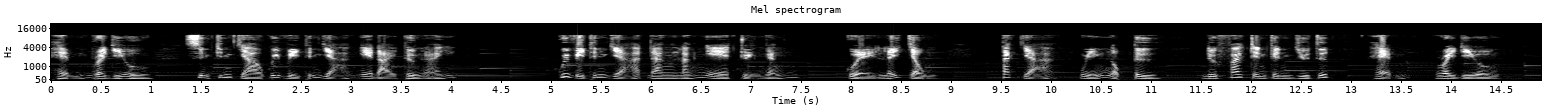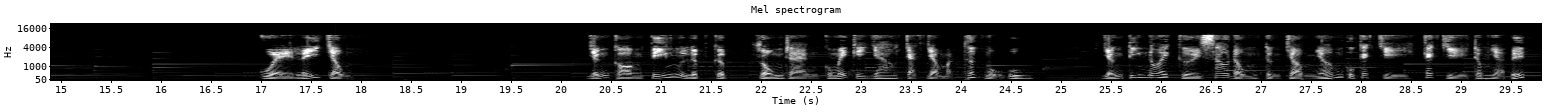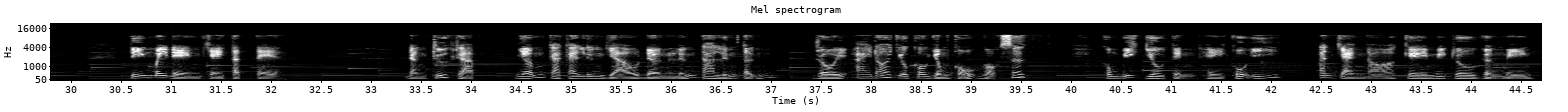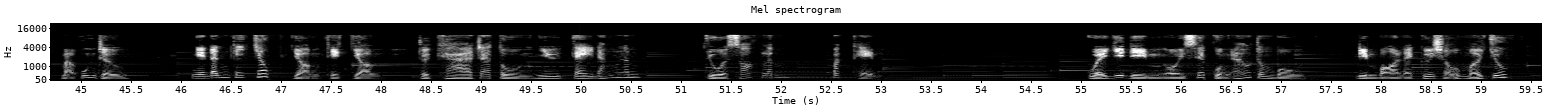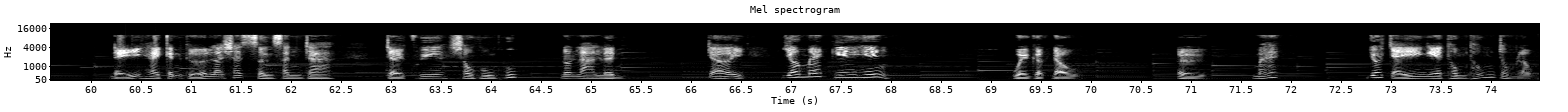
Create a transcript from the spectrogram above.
Hẻm Radio xin kính chào quý vị thính giả nghe đài thương ái. Quý vị thính giả đang lắng nghe truyện ngắn Quệ lấy chồng, tác giả Nguyễn Ngọc Tư, được phát trên kênh YouTube Hẻm Radio. Quệ lấy chồng Vẫn còn tiếng lụp cụp rộn ràng của mấy cây dao chặt vào mặt thất mù u Vẫn tiếng nói cười sao động từng chòm nhóm của các chị các dì trong nhà bếp tiếng máy đèn chạy tạch tè. Đằng trước rạp, nhóm ca cải lương dạo đờn lững ta lững tững rồi ai đó vô câu giọng cổ ngọt xớt. Không biết vô tình hay cố ý, anh chàng nọ kê micro gần miệng mà uống rượu. Nghe đánh cái chốc giòn thiệt giòn, rồi khà ra tuồng như cây đắng lắm. Chua xót lắm, bắt thèm. Quệ với Điềm ngồi xếp quần áo trong buồng, Điềm bò lại cửa sổ mở chốt. Đẩy hai cánh cửa lá sách sơn xanh ra. Trời khuya sau hun hút Nó la lên. Trời, gió mát ghê hen. Quệ gật đầu. Ừ, mát. Gió chạy nghe thông thống trong lòng.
